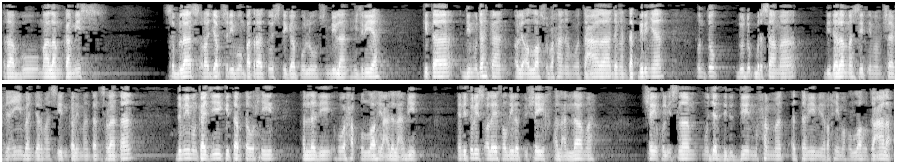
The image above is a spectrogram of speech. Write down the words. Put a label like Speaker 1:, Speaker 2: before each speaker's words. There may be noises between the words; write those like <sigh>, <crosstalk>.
Speaker 1: Rabu malam Kamis 11 Rajab 1439 Hijriah. Kita dimudahkan oleh Allah Subhanahu wa taala dengan takdirnya untuk duduk bersama di dalam Masjid Imam Syafi'i Banjarmasin Kalimantan Selatan. Demi mengkaji kitab tauhid alladzi huwa haqqullahi 'alal 'abid yang ditulis oleh Fadilatul Syekh Al-Allamah Syekhul Islam Mujaddiduddin Muhammad At-Tamimi rahimahullahu taala.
